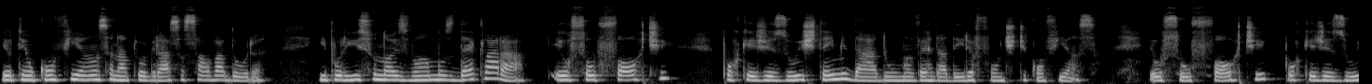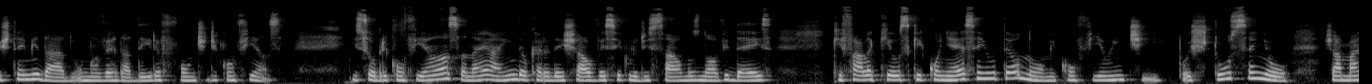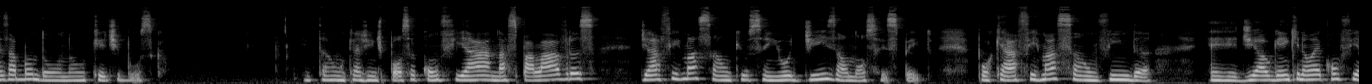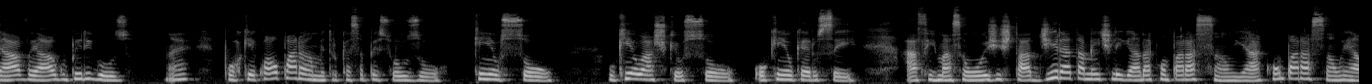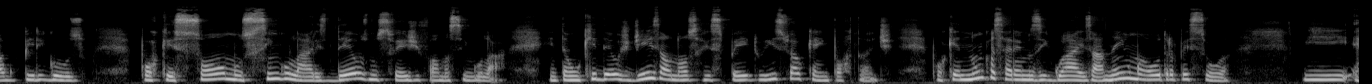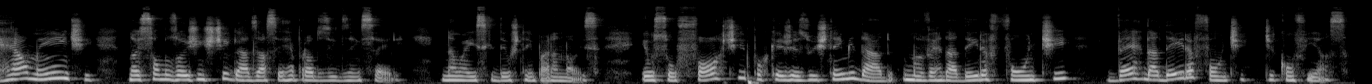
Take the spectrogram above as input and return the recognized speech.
Eu tenho confiança na tua graça salvadora e por isso nós vamos declarar: eu sou forte porque Jesus tem me dado uma verdadeira fonte de confiança. Eu sou forte porque Jesus tem me dado uma verdadeira fonte de confiança. E sobre confiança, né, ainda eu quero deixar o versículo de Salmos 9 e 10, que fala que os que conhecem o teu nome confiam em ti, pois tu, Senhor, jamais abandonam o que te busca. Então, que a gente possa confiar nas palavras de afirmação que o Senhor diz ao nosso respeito, porque a afirmação vinda é, de alguém que não é confiável é algo perigoso, né? Porque qual o parâmetro que essa pessoa usou? Quem eu sou? O que eu acho que eu sou? Ou quem eu quero ser? A afirmação hoje está diretamente ligada à comparação, e a comparação é algo perigoso, porque somos singulares, Deus nos fez de forma singular. Então, o que Deus diz ao nosso respeito, isso é o que é importante, porque nunca seremos iguais a nenhuma outra pessoa. E realmente nós somos hoje instigados a ser reproduzidos em série. E não é isso que Deus tem para nós. Eu sou forte porque Jesus tem me dado uma verdadeira fonte, verdadeira fonte de confiança.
